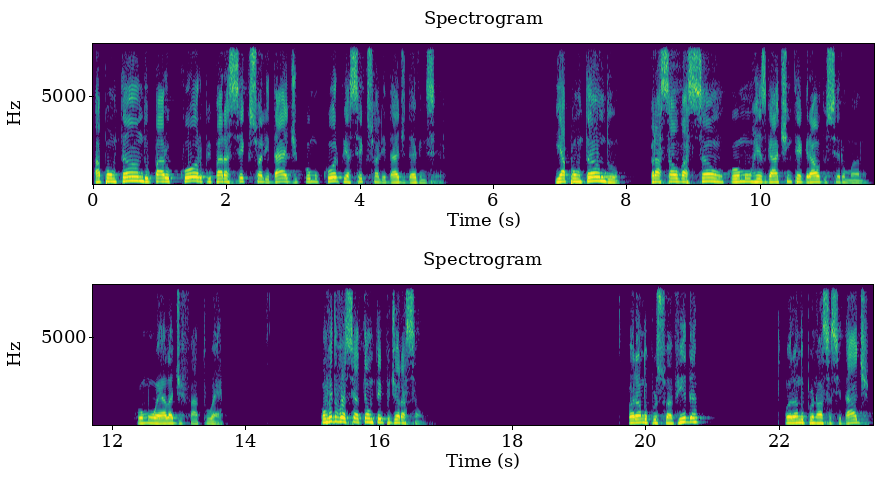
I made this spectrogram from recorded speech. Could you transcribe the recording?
apontando para o corpo e para a sexualidade como o corpo e a sexualidade devem ser, e apontando para a salvação como um resgate integral do ser humano, como ela de fato é. Convido você a ter um tempo de oração. Orando por sua vida, orando por nossa cidade,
